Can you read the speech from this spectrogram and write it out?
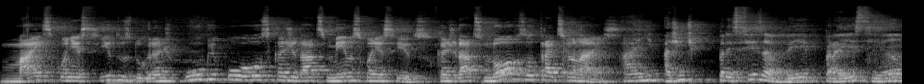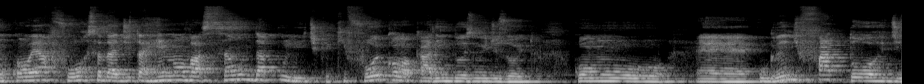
mais conhecidos do grande público ou os candidatos menos conhecidos? Candidatos novos ou tradicionais? Aí a gente precisa ver para esse ano qual é a força da dita renovação da política que foi colocada em 2018 como é, o grande fator de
